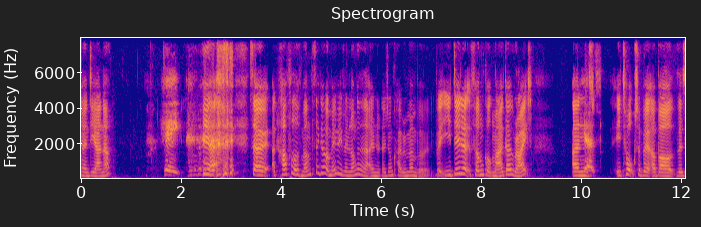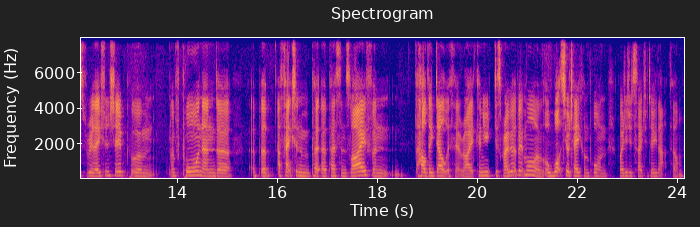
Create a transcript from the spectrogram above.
uh, Diana. Hey, yeah. so a couple of months ago, or maybe even longer than that, I, I don't quite remember. But you did a film called Margot, right? And Yes. It talks a bit about this relationship um, of porn and uh, affecting a person's life and how they dealt with it, right? Can you describe it a bit more, or, what's your take on porn? Why did you decide to do that film?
